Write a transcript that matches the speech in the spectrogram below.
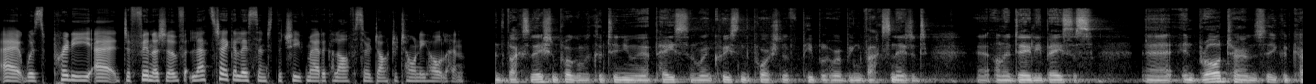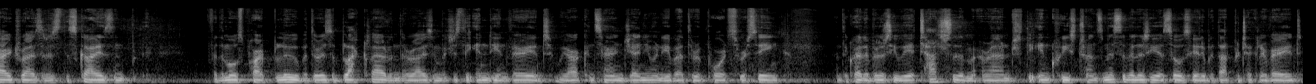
uh, was pretty uh, definitive. Let's take a listen to the Chief Medical Officer, Dr. Tony Holohan. The vaccination programme is continuing at pace, and we're increasing the portion of people who are being vaccinated uh, on a daily basis. Uh, in broad terms, you could characterise it as the sky is in for the most part blue, but there is a black cloud on the horizon, which is the Indian variant. We are concerned genuinely about the reports we're seeing and the credibility we attach to them around the increased transmissibility associated with that particular variant.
